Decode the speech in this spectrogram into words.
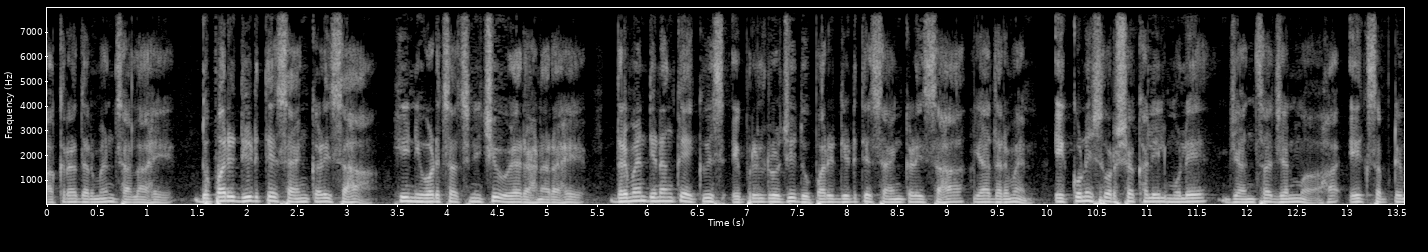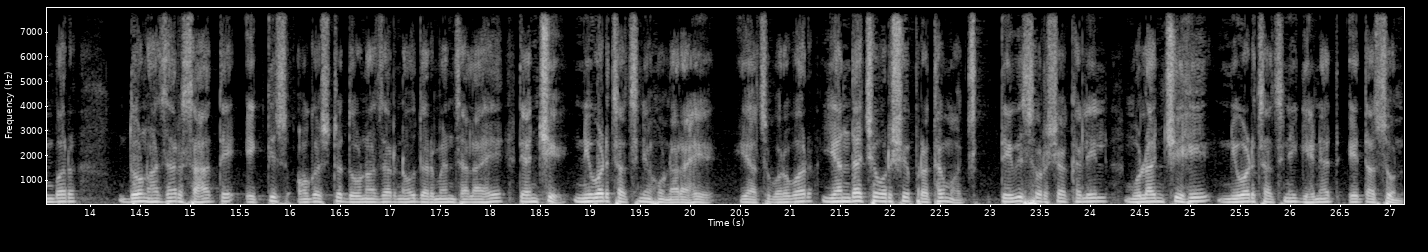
अकरा दरम्यान झाला आहे. दुपारी दीड ते सायंकाळी सहा ही निवड चाचणीची वेळ राहणार आहे. दरम्यान दिनांक एकवीस एप्रिल रोजी दुपारी दीड ते सायंकाळी सहा या दरम्यान एकोणीस वर्षाखालील मुले ज्यांचा जन्म हा एक सप्टेंबर दोन हजार सहा ते एकतीस ऑगस्ट दोन हजार नऊ दरम्यान झाला आहे. त्यांची निवड चाचणी होणार आहे. याचबरोबर यंदाच्या वर्षी प्रथमच तेवीस वर्षाखालील मुलांचीही निवड चाचणी घेण्यात येत असून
